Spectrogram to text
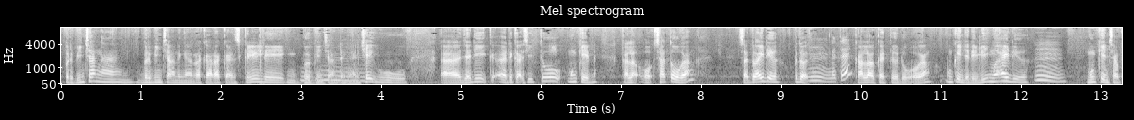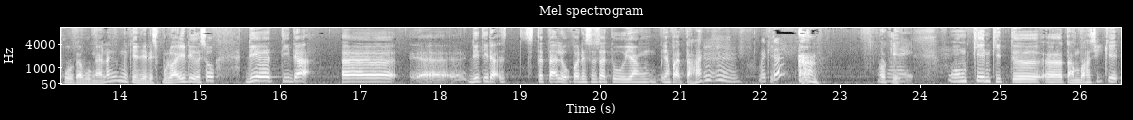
perbincangan, berbincang dengan rakan-rakan sekeliling, berbincang Hmm. dengan cikgu. Uh, jadi uh, dekat situ mungkin kalau oh, satu orang satu idea, betul? Hmm, betul? Kalau kata dua orang, mungkin jadi lima idea. Hmm. Mungkin campur gabungan lah, mungkin jadi sepuluh idea. So dia tidak uh, uh, dia tidak tertakluk pada sesuatu yang yang patah. Eh? Mm-mm. Betul? Okey. Right. Mungkin kita uh, tambah sikit.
